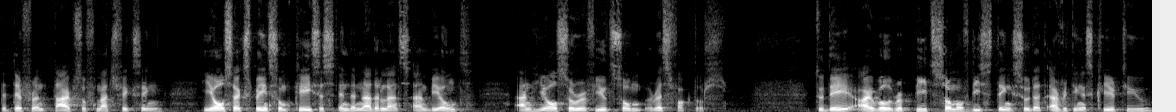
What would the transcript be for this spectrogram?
the different types of match fixing. He also explained some cases in the Netherlands and beyond, and he also revealed some risk factors. Today, I will repeat some of these things so that everything is clear to you,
